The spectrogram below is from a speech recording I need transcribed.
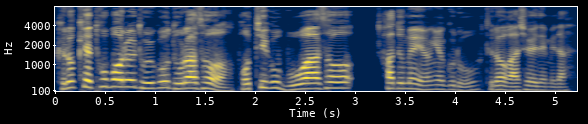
그렇게 토벌을 돌고 돌아서 버티고 모아서 하둠의 영역으로 들어가셔야 됩니다.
